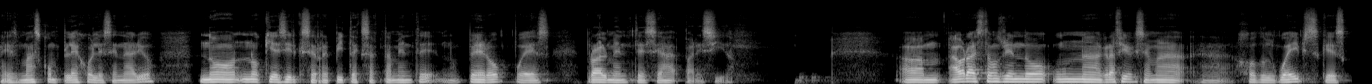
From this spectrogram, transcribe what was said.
es más complejo el escenario. No, no quiere decir que se repita exactamente, pero pues probablemente sea parecido. ahora estamos viendo una gráfica que se llama uh, Hodl Waves, que es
